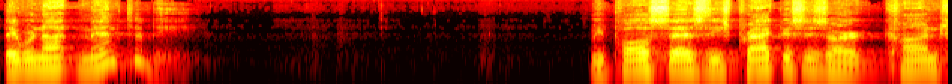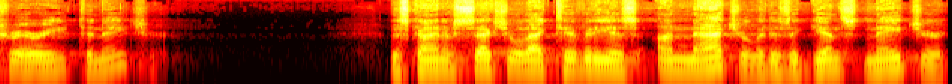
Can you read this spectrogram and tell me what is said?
They were not meant to be. I mean, Paul says these practices are contrary to nature. This kind of sexual activity is unnatural. It is against nature.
